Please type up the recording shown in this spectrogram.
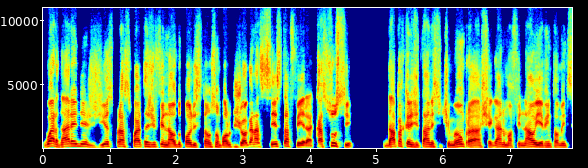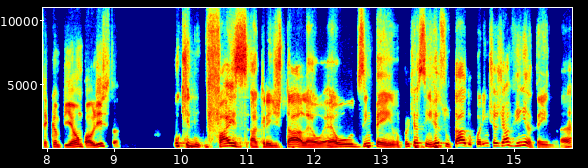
guardar energias para as quartas de final do Paulistão. São Paulo que joga na sexta-feira. Cassucci, dá para acreditar nesse timão para chegar numa final e eventualmente ser campeão paulista? O que faz acreditar, Léo, é o desempenho, porque assim, resultado o Corinthians já vinha tendo, né?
